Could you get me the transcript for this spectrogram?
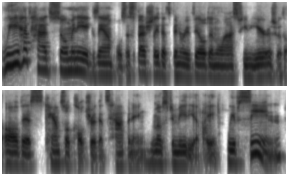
We have had so many examples, especially that's been revealed in the last few years with all this cancel culture that's happening most immediately. We've seen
